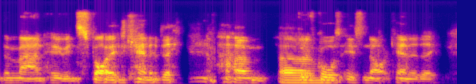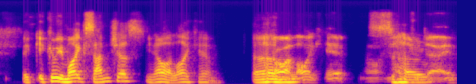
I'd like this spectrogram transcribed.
the man who inspired Kennedy. Um, but of um, course, it's not Kennedy. it, it could be Mike Sanchez. You know, I like him. Um, oh, I like him. I like so-.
